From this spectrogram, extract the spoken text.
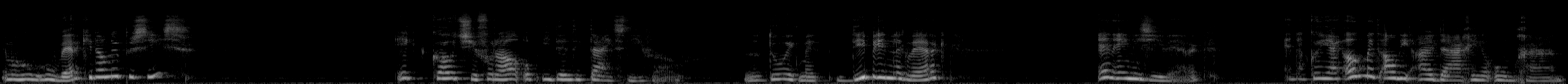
hoe, hoe werk je dan nu precies? Ik coach je vooral op identiteitsniveau. Dat doe ik met diep innerlijk werk en energiewerk. En dan kun jij ook met al die uitdagingen omgaan.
